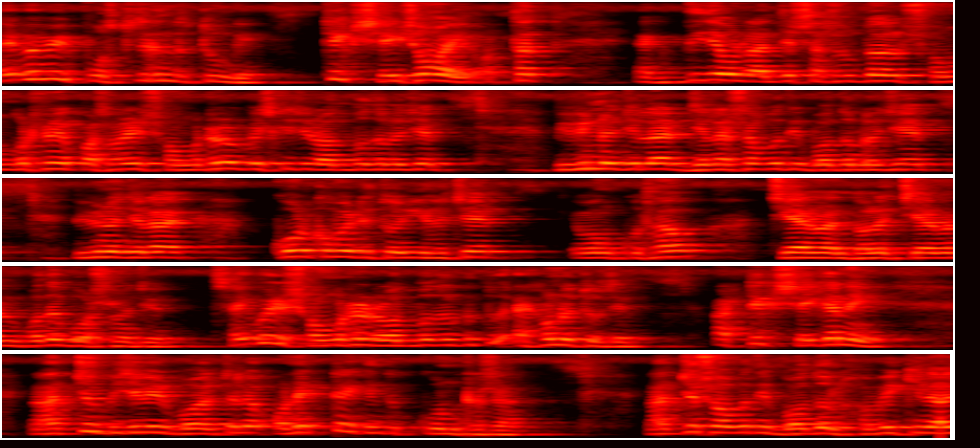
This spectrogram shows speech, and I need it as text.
সেইভাবেই প্রস্তুতি কিন্তু তুঙ্গে। ঠিক সেই সময়, অর্থাৎ একদিকে যেমন রাজ্যের শাসক দল সংগঠনের পাশাপাশি সংগঠনেও বেশ কিছু রদবদল হয়েছে, বিভিন্ন জেলার জেলা সভাপতি বদল হয়েছে, বিভিন্ন জেলায় কোর কমিটি তৈরি হয়েছে এবং কোথাও চেয়ারম্যান দলের চেয়ারম্যান পদে বসানো হয়েছে সেইভাবে সংগঠনের রদবদল কিন্তু এখনও চলছে। আর ঠিক সেইখানেই রাজ্য বিজেপির বদলে অনেকটাই কিন্তু কোণঠাসা। রাজ্য সভাপতি বদল হবে কি না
